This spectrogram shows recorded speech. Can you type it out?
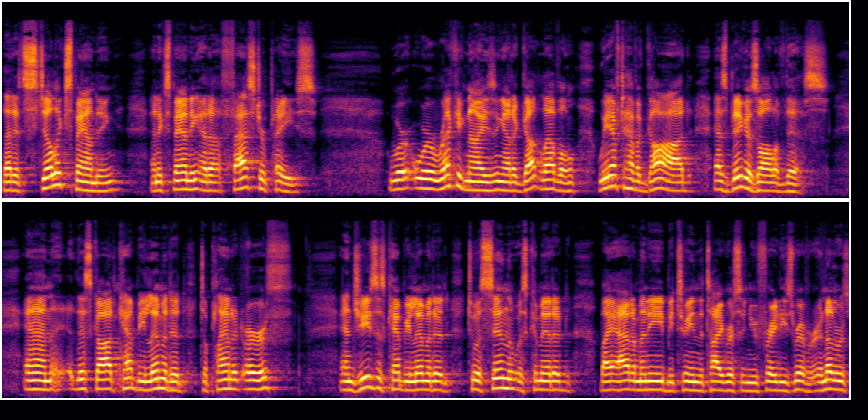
that it's still expanding and expanding at a faster pace. We're, we're recognizing at a gut level we have to have a God as big as all of this. And this God can't be limited to planet Earth, and Jesus can't be limited to a sin that was committed by Adam and Eve between the Tigris and Euphrates River. In other words,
